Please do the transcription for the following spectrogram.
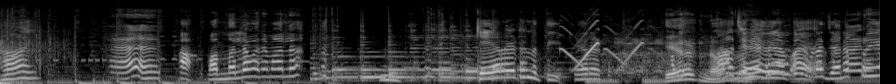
ഹായ്. ആ വന്നല്ലോ വനമാല? കേരേട്ടൻ. എത്തി ആ ചേട്ടൻ ഇവിടെ ജനപ്രിയ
